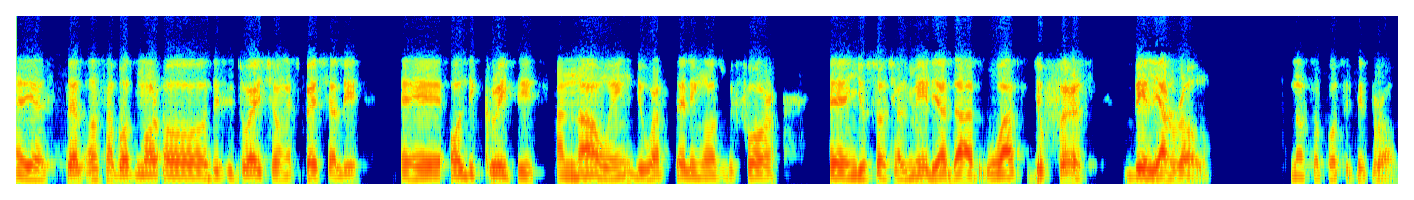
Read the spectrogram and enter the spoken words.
Uh, yes. Tell us about more of the situation, especially uh, all the critics, and knowing you were telling us before in your social media that was your first billion role, not a positive role.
